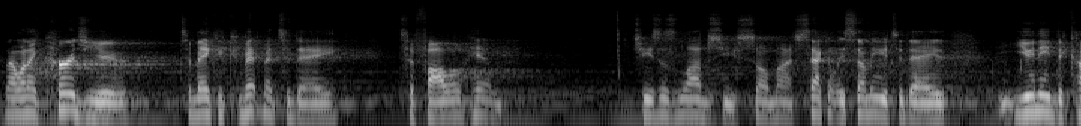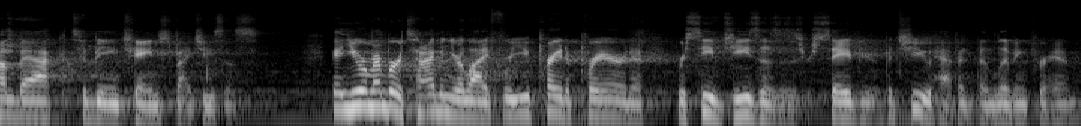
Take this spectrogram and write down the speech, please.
And I want to encourage you to make a commitment today to follow him. Jesus loves you so much. Secondly, some of you today, you need to come back to being changed by Jesus. And you remember a time in your life where you prayed a prayer to receive Jesus as your Savior, but you haven't been living for him.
